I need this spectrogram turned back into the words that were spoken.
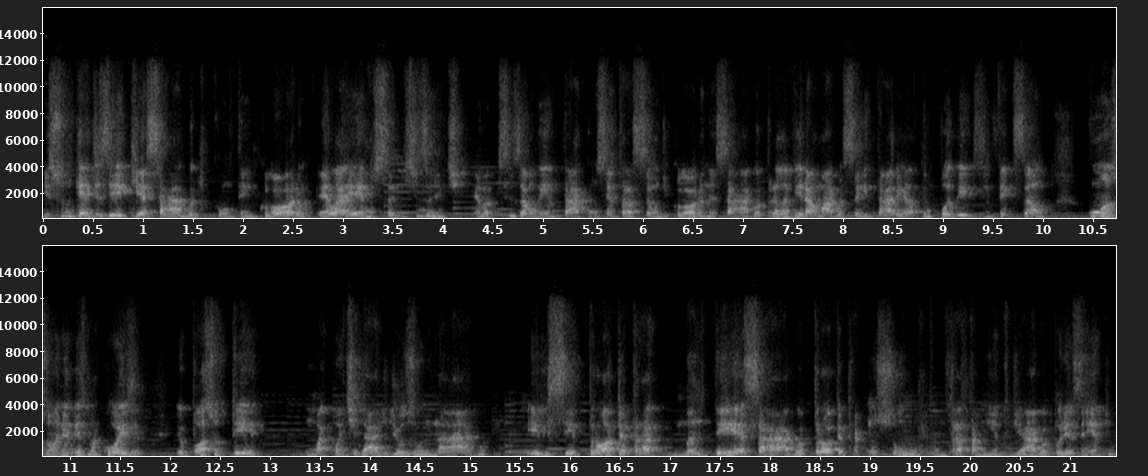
Isso não quer dizer que essa água que contém cloro, ela é um sanitizante. Ela precisa aumentar a concentração de cloro nessa água para ela virar uma água sanitária e ela ter um poder de desinfecção. Com ozônio é a mesma coisa. Eu posso ter uma quantidade de ozônio na água, ele ser própria para manter essa água própria para consumo, um tratamento de água, por exemplo.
